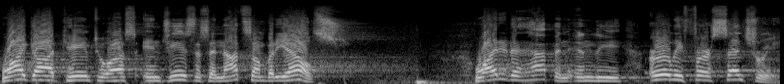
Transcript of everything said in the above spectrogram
Why God came to us in Jesus and not somebody else? Why did it happen in the early first century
